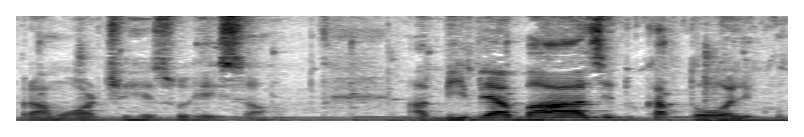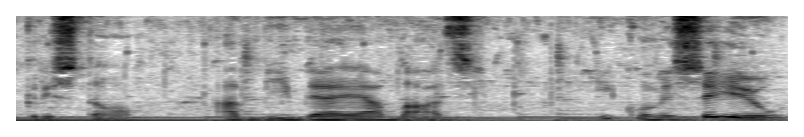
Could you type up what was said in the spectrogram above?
para a morte e ressurreição. A Bíblia é a base do católico cristão. A Bíblia é a base. E comecei eu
